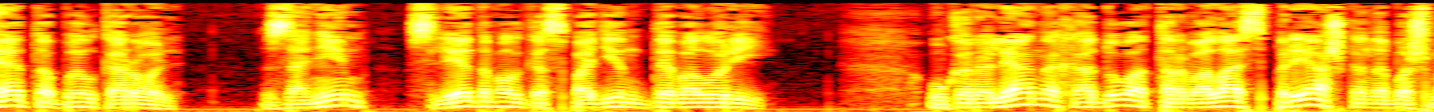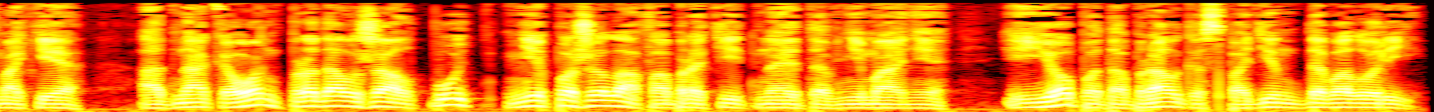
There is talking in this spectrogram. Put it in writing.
Это был король. За ним следовал господин де Валори. У короля на ходу оторвалась пряжка на башмаке, однако он продолжал путь, не пожелав обратить на это внимание. Ее подобрал господин де Валори.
